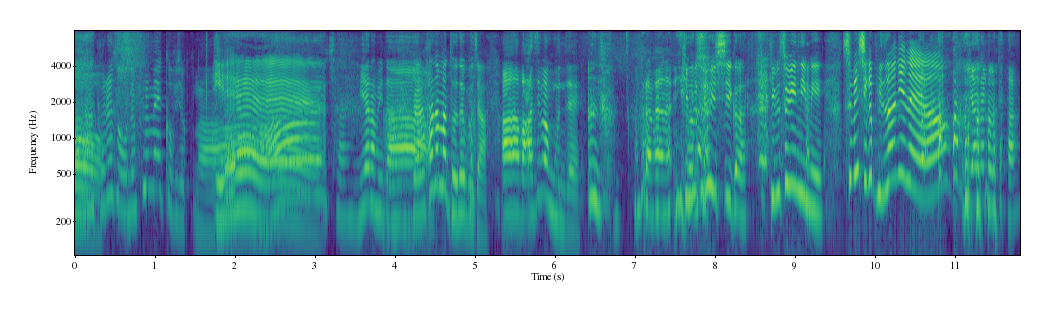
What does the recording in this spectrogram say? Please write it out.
아, 그래서 오늘 full 메이크업이셨구나. 예. 아, 참, 미안합니다. 그럼 하나만 더 내보자. 아, 마지막 문제. 그러면 김수희 씨가 김수희 님이 수빈 씨가 villain이네요. 미안합니다.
